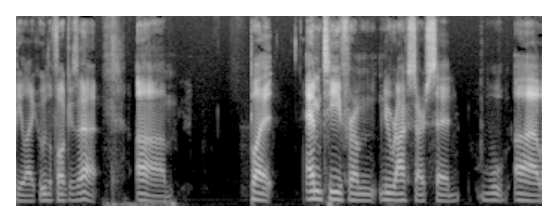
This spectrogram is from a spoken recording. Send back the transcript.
be like who the fuck is that um but mt from new rockstar said uh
